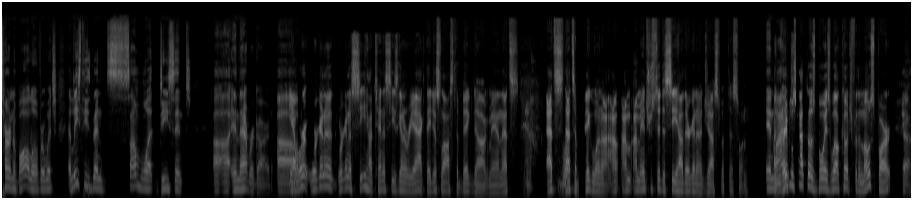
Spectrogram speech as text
turn the ball over, which at least he's been somewhat decent uh, uh, in that regard. Uh, yeah, we're we're gonna we're gonna see how Tennessee's gonna react. They just lost the big dog, man. That's that's What- that's a big one. I, I- I'm I'm interested to see how they're gonna adjust with this one. And Vrabel's got those boys well coached for the most part. Yeah.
